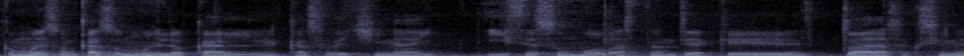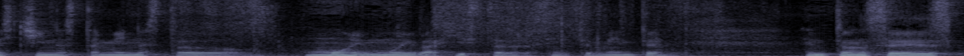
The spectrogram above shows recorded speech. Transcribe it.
como es un caso muy local en el caso de China, y, y se sumó bastante a que todas las acciones chinas también han estado muy, muy bajistas recientemente. Entonces,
